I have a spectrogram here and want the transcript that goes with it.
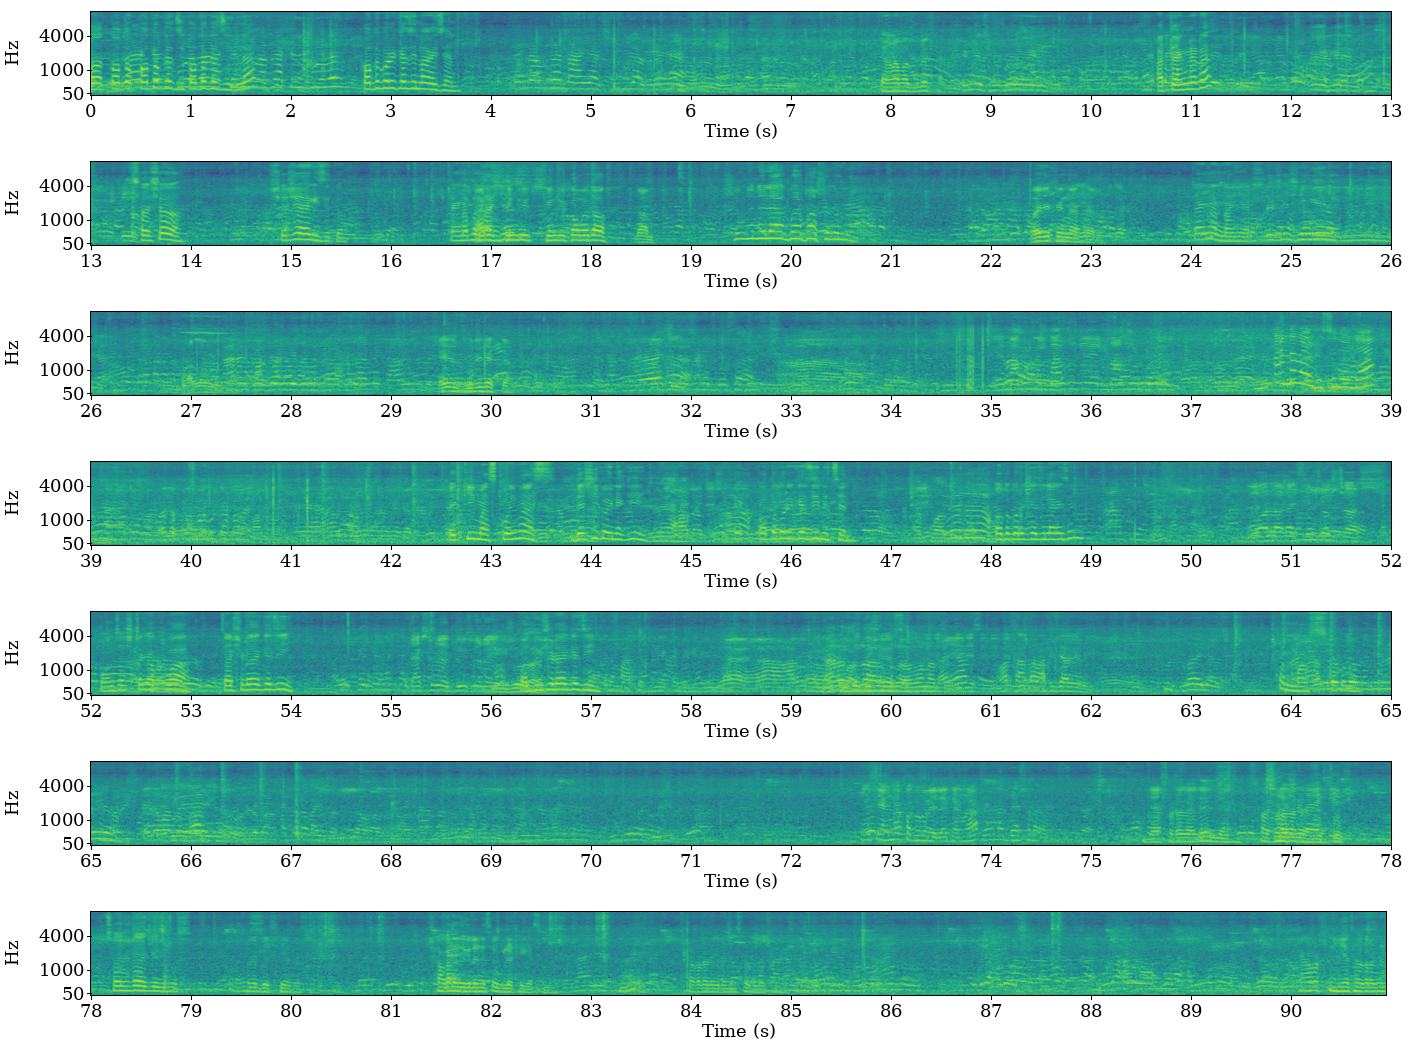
ক- কত কত কেজি কত কেজি কত করে কেজি লাগাইছেন? ট্যাংরা মাছগুলো আর ট্যাংনাটা ছয়শো? শেষে হয়ে গেছে তো। ট্যাংনা তো সিঙ্গি সিঙ্গি কমে দাও দাম। সঙ্গে নিলে একবার পাঁচশো করব ওই যে টেঙ্গা স্যার ট্যাংনা নাই আর। ভালো এই কি মাছ? কই মাছ? দেশি কই নাকি? কত করে কেজি নিচ্ছেন? কত করে কেজি লাগাইছেন? পঞ্চাশ টাকা পোয়া, চারশো টাকা কেজি। দুইশো টাকা। কেজি? ও, তো 200 আছে। এ, মাছ কত? এই ট্যাংরা কত করে এলে ট্যাংরা? দেড়শো টাকা ছশো টাকা ছয়শো টাকা কেজি। বেশি হবে। সকালে দেখলে নিচে ওগুলো ঠিক আছে। সকালে দেখলে নিচে ওগুলো ঠিক আছে। হ্যাঁ অবশ্য নিয়ে থাকলে কিন্তু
